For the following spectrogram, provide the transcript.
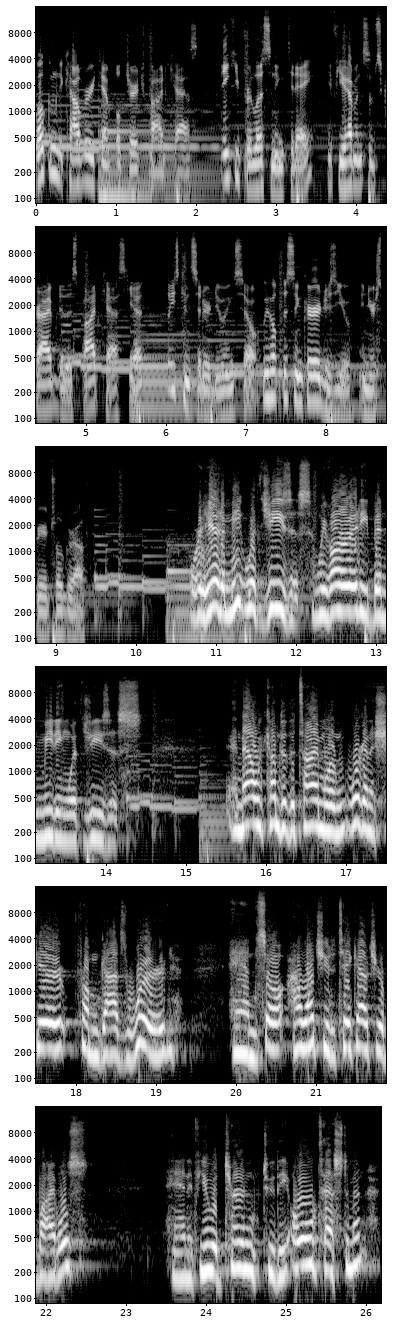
Welcome to Calvary Temple Church Podcast. Thank you for listening today. If you haven't subscribed to this podcast yet, please consider doing so. We hope this encourages you in your spiritual growth. We're here to meet with Jesus. And we've already been meeting with Jesus. And now we come to the time when we're going to share from God's Word. And so I want you to take out your Bibles. And if you would turn to the Old Testament,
